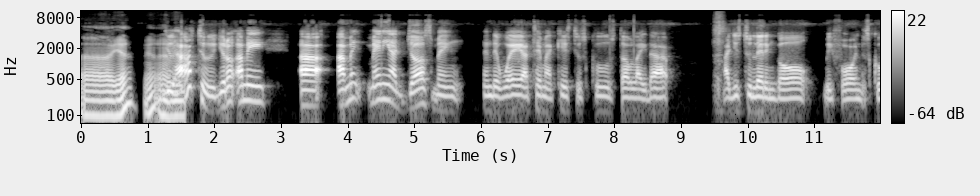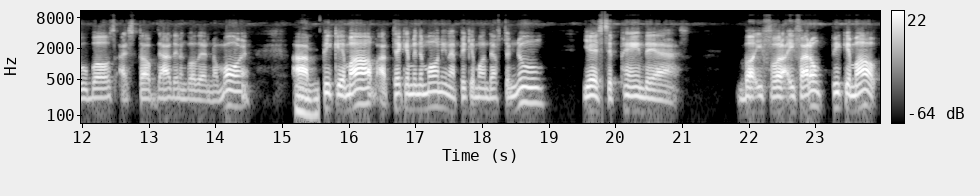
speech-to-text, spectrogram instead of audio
uh, yeah, yeah. I you mean, have to. You know, I mean, uh, I make many adjustments in the way I take my kids to school, stuff like that. I used to let them go before in the school bus. I stopped that. They don't go there no more. I Mhm. pick them up. I take them in the morning. I pick them on the afternoon. Yes, it's a pain in the ass. But if I, if I don't pick them up,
